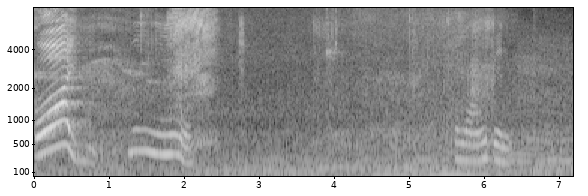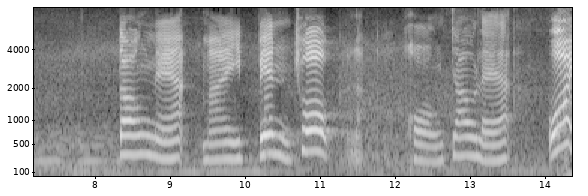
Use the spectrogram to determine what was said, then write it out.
โอ้ย ไม่มีพยางเป็น ต้องแนะไม่เป็นโชคละของเจ้าแล้ว โอ้ย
